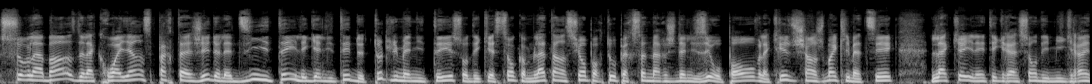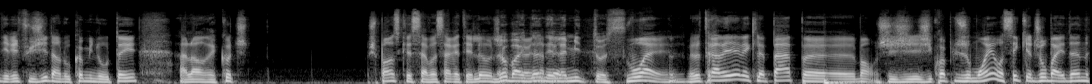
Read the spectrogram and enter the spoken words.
sur la base de la croyance partagée de la dignité et l'égalité de toute l'humanité sur des questions comme l'attention portée aux personnes marginalisées, aux pauvres, la crise du changement climatique, l'accueil et l'intégration des migrants et des réfugiés dans nos communautés. Alors, écoute, je, pense que ça va s'arrêter là. là. Joe Biden est l'ami de tous. Ouais, de travailler avec le pape, euh, bon, j'y- crois plus ou moins. On sait que Joe Biden,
